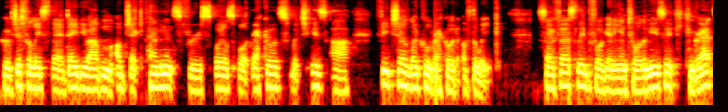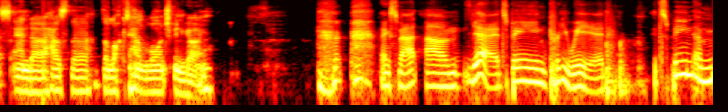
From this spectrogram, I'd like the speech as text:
who have just released their debut album Object Permanence through Spoilsport Records, which is our feature local record of the week. So, firstly, before getting into all the music, congrats, and uh, how's the, the lockdown launch been going? Thanks, Matt. Um, yeah, it's been pretty weird. It's been a,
